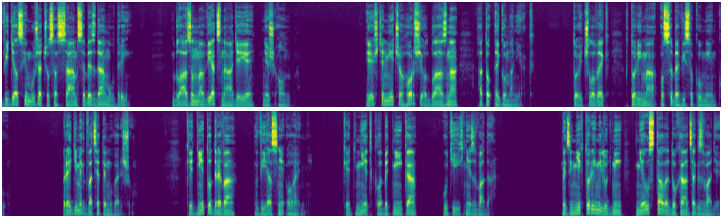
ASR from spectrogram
Videl si muža, čo sa sám sebe zdá múdry? Blázon má viac nádeje, než on. Je ešte niečo horšie od blázna, a to egomaniak. To je človek, ktorý má o sebe vysokú mienku. Prejdime k 20. veršu. Keď nie to dreva, vyhasne oheň. Keď nie klebetníka, utíchne zvada. Medzi niektorými ľuďmi neustále dochádza k zvade.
